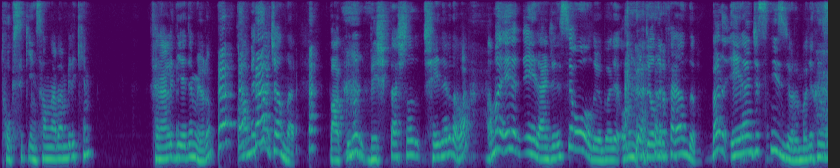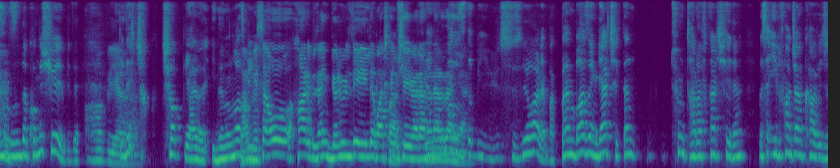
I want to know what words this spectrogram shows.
toksik insanlardan biri kim? Fenerli diye demiyorum. Ahmet Ercanlar. Bak bunun Beşiktaşlı şeyleri de var. Ama en eğlencelisi o oluyor böyle. Onun videoları falan da. Ben eğlencesini izliyorum. Böyle hızlı hızlı da konuşuyor ya bir de. Abi ya. Bir de çok çok yani inanılmaz Lan bir mesela o harbiden gönül değil de başka Bak, bir şey verenlerden İnanılmaz yani. da bir yüzsüzlüğü var ya. Bak ben bazen gerçekten tüm taraftar şeylerin mesela İrfan Can Kahveci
